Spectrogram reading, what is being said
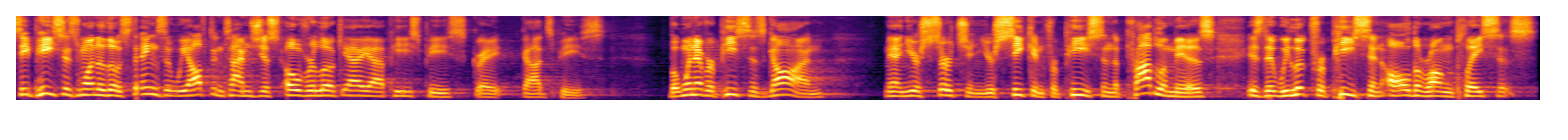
See, peace is one of those things that we oftentimes just overlook. Yeah, yeah, peace, peace, great, God's peace. But whenever peace is gone, man, you're searching, you're seeking for peace. And the problem is, is that we look for peace in all the wrong places.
